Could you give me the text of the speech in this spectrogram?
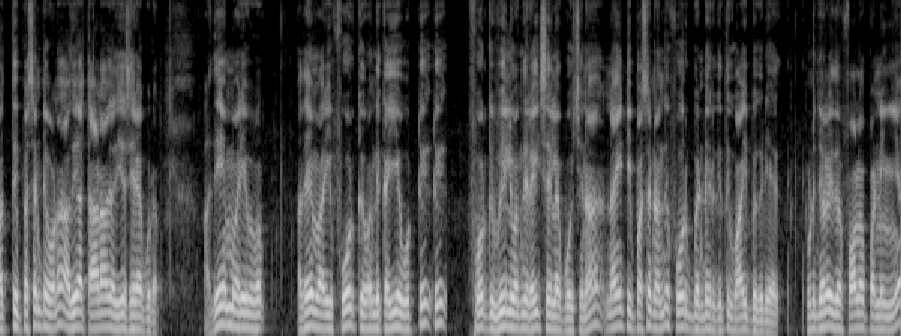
பத்து பெர்சன்ட் போனால் அதுவே தானாக அதே சரியாக போயிடும். அதே மாதிரி அதே மாதிரி ஃபோர்க்கு வந்து கையை விட்டு ஃபோர்க்கு வீல் வந்து ரைட் சைடில் போச்சுன்னா நைன்ட்டி பர்சன்ட் வந்து ஃபோர்க் பெண்டு இருக்கிறதுக்கு வாய்ப்பு கிடையாது. முடிஞ்சாலும் இதை ஃபாலோ பண்ணிங்க.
